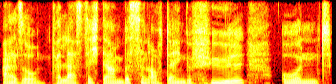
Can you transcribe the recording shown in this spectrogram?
Also verlass dich da ein bisschen auf dein Gefühl und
